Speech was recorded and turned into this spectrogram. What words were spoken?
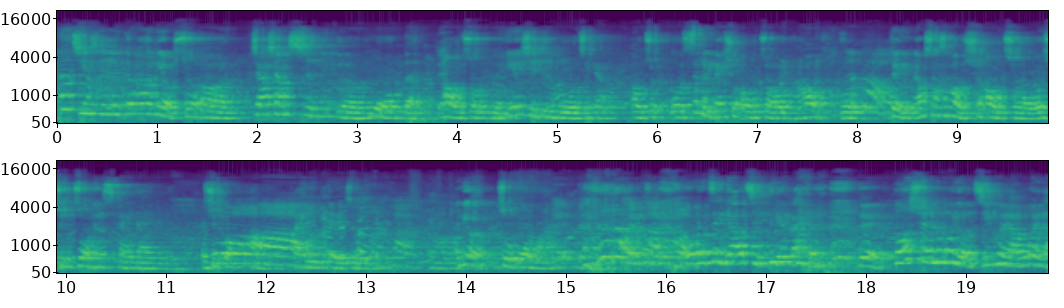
那其实刚刚你有说，呃，家乡是那个墨尔本，澳洲对，因为其实我这个澳洲，我上个礼拜去欧洲，然后我对，然后上次还有去澳洲，我去做那个 skydiving，我去东澳，拜对做的。啊你有做过吗？我们自己聊起天来。对，同学如果有机会啊，未来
